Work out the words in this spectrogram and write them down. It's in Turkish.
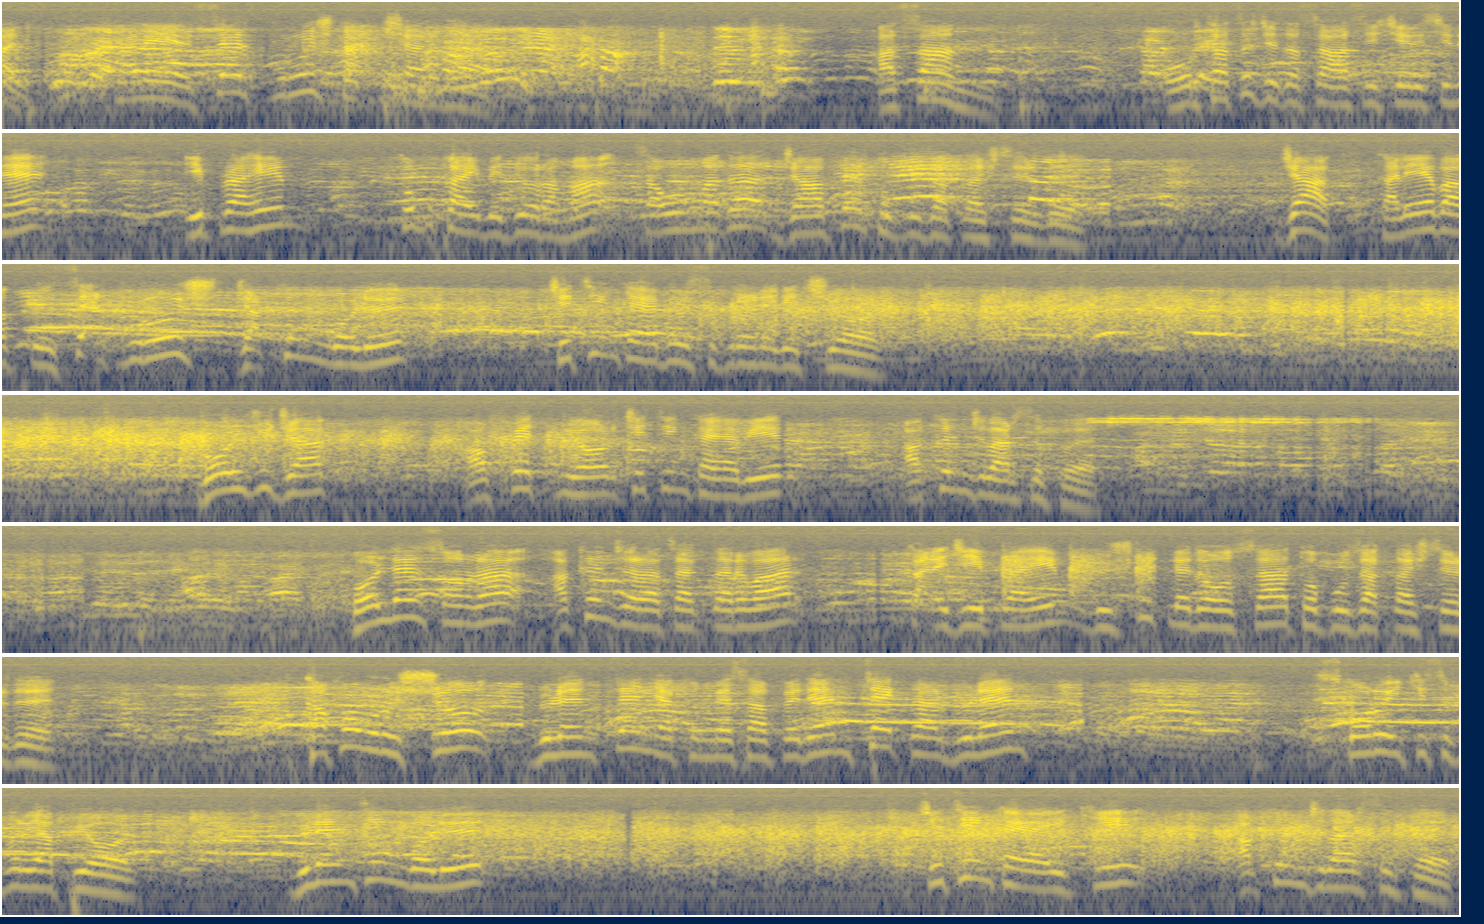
Kemal. Kaleye sert vuruş top dışarıda. Hasan. Ortası ceza sahası içerisine. İbrahim topu kaybediyor ama savunmada Cafer topu uzaklaştırdı. Cak kaleye baktı. Sert vuruş. Cak'ın golü. Çetinkaya 1-0 öne geçiyor. Golcü Cak affetmiyor. Çetinkaya 1, Akıncılar 0. Golden sonra Akıncılar atakları var. Kaleci İbrahim güçlükle de olsa topu uzaklaştırdı. Kafa vuruşu Bülent'ten yakın mesafeden tekrar Bülent skoru 2-0 yapıyor. Bülent'in golü Çetinkaya 2, Akıncılar 0.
